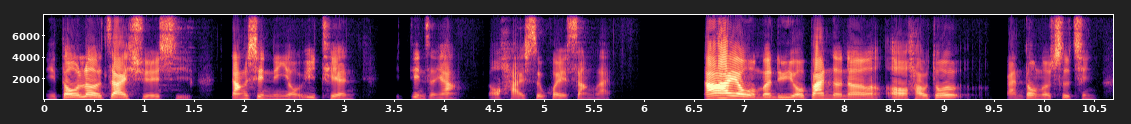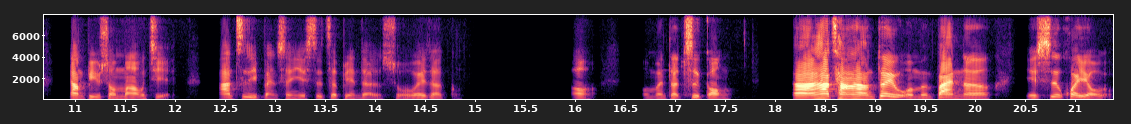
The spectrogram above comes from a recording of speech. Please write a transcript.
你都乐在学习，相信你有一天一定怎样都还是会上来。然后还有我们旅游班的呢，哦，好多感动的事情，像比如说毛姐，她自己本身也是这边的所谓的哦，我们的志工，那她常常对我们班呢也是会有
